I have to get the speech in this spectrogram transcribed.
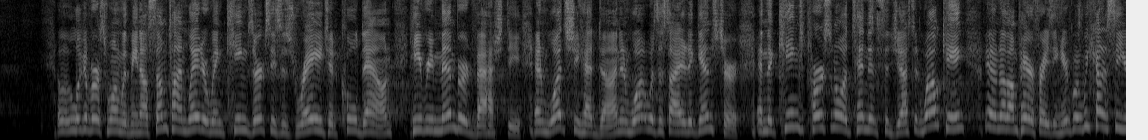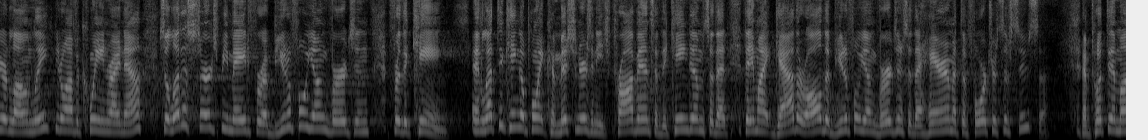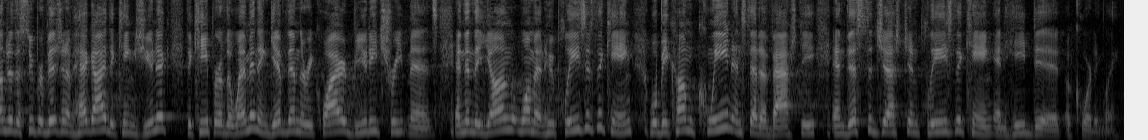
Look at verse 1 with me. Now, sometime later, when King Xerxes' rage had cooled down, he remembered Vashti and what she had done and what was decided against her. And the king's personal attendant suggested, Well, king, you know, I'm paraphrasing here, but we kind of see you're lonely. You don't have a queen right now. So let a search be made for a beautiful young virgin for the king. And let the king appoint commissioners in each province of the kingdom so that they might gather all the beautiful young virgins to the harem at the fortress of Susa and put them under the supervision of Hegai, the king's eunuch, the keeper of the women, and give them the required beauty treatments. And then the young woman who pleases the king will become queen instead of Vashti. And this suggestion pleased the king, and he did accordingly.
